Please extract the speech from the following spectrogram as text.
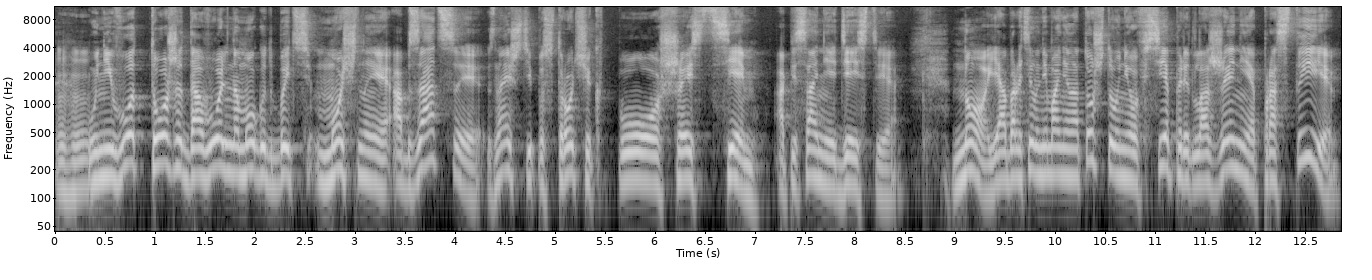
угу. у него тоже довольно могут быть мощные абзацы, знаешь, типа строчек по 6-7 описание действия. Но я обратил внимание на то, что у него все предложения простые,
